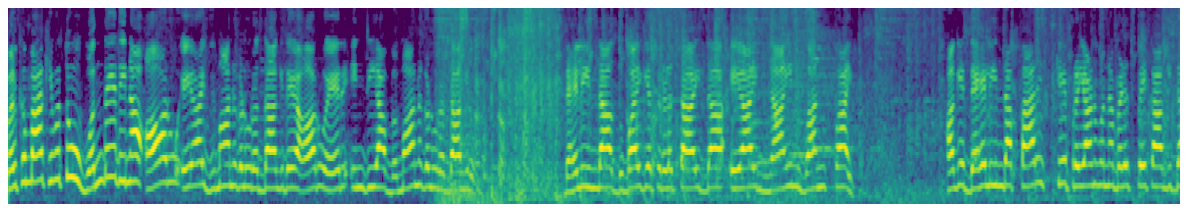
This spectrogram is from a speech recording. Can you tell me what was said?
ವೆಲ್ಕಮ್ ಬ್ಯಾಕ್ ಇವತ್ತು ಒಂದೇ ದಿನ ಆರು ಎಐ ವಿಮಾನಗಳು ರದ್ದಾಗಿದೆ. ಆರು ಏರ್ ಇಂಡಿಯಾ ವಿಮಾನಗಳು ರದ್ದಾಗಿರುವುದು ದೆಹಲಿಯಿಂದ ದುಬೈಗೆ ತೆರಳುತ್ತಾ ಇದ್ದ ಎಐ ನೈನ್ ಒನ್ ಫೈವ್. ಹಾಗೆ ದೆಹಲಿಯಿಂದ ಪ್ಯಾರಿಸ್ಗೆ ಪ್ರಯಾಣವನ್ನು ಬೆಳೆಸಬೇಕಾಗಿದ್ದ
